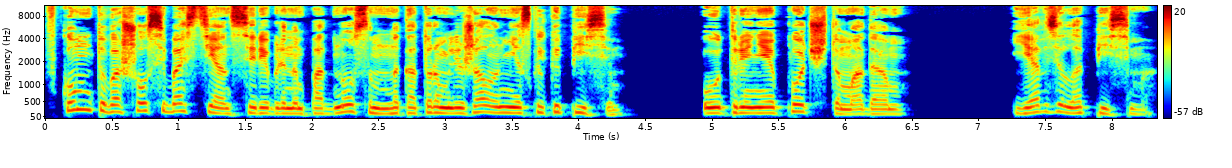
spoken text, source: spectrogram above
В комнату вошел Себастьян с серебряным подносом, на котором лежало несколько писем. «Утренняя почта, мадам». Я взяла письма.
